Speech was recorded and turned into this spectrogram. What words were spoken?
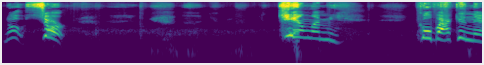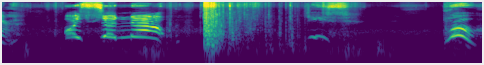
No, sir! Can't let me go back in there. I said now! Jeez. Bro,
